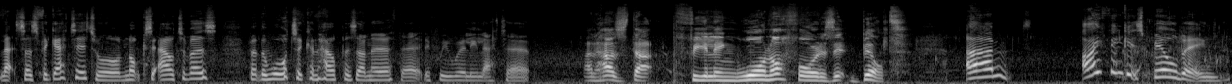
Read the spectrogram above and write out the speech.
lets us forget it or knocks it out of us. But the water can help us unearth it if we really let it. And has that feeling worn off or is it built? Um, I think it's building.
